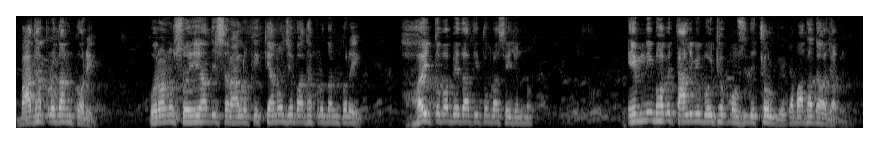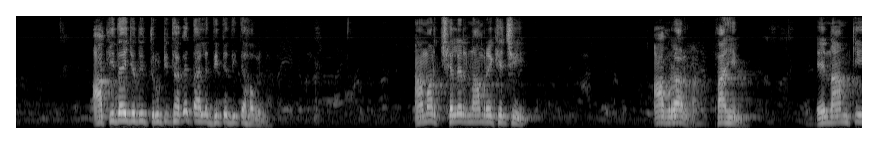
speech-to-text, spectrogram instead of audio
বাধা প্রদান করে। কোরআন ও সহি হাদিসের আলোকে কেন যে বাধা প্রদান করে? হয়তো বা বেদাতি তোমরা সেই জন্য। এমনি ভাবে তালিমি বৈঠক মসজিদে চলবে, এটা বাধা দেওয়া যাবে না। আকিদায় যদি ত্রুটি থাকে, তাহলে দিতে দিতে হবে না। আমার ছেলের নাম রেখেছি আবরার ফাহিম। এ নাম কি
